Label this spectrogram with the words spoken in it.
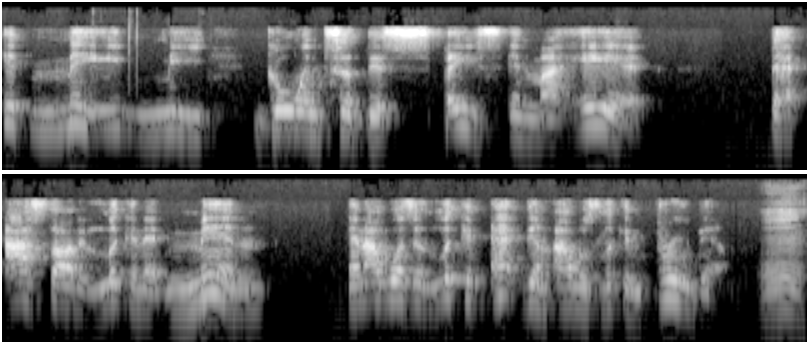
It made me go into this space in my head that I started looking at men and I wasn't looking at them, I was looking through them. Mm.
